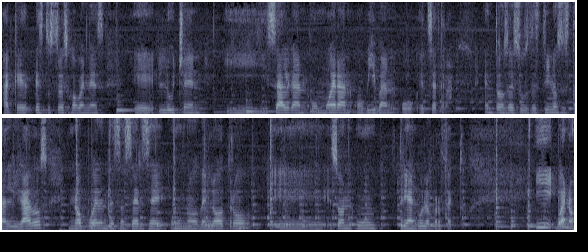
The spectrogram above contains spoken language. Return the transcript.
a que estos tres jóvenes eh, luchen y salgan o mueran o vivan o etcétera. Entonces sus destinos están ligados, no pueden deshacerse uno del otro, eh, son un triángulo perfecto. Y bueno,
